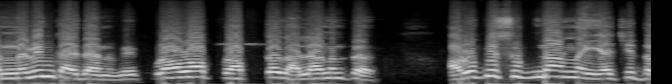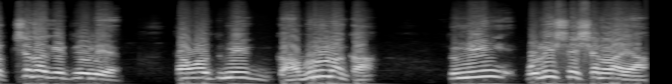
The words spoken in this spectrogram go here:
पण नवीन कायद्यान्वये म्हणजे पुरावा प्राप्त झाल्यानंतर आरोपी सुटणार नाही याची दक्षता घेतलेली आहे. त्यामुळे तुम्ही घाबरू नका. तुम्ही पोलीस स्टेशनला या.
